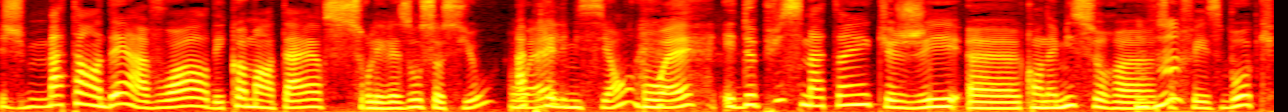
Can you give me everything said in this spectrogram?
je m'attendais à avoir des commentaires sur les réseaux sociaux Ouais. après l'émission. Ouais. Et depuis ce matin que j'ai euh, qu'on a mis sur euh, Mhm. sur Facebook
